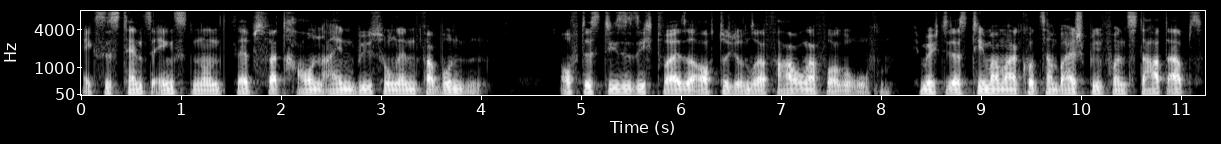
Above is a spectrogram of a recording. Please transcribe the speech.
Existenzängsten und Selbstvertrauen-Einbüßungen verbunden. Oft ist diese Sichtweise auch durch unsere Erfahrung hervorgerufen. Ich möchte das Thema mal kurz am Beispiel von Startups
